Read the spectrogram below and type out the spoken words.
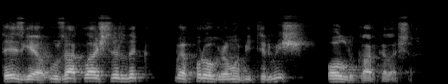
tezgaha uzaklaştırdık ve programı bitirmiş olduk arkadaşlar.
